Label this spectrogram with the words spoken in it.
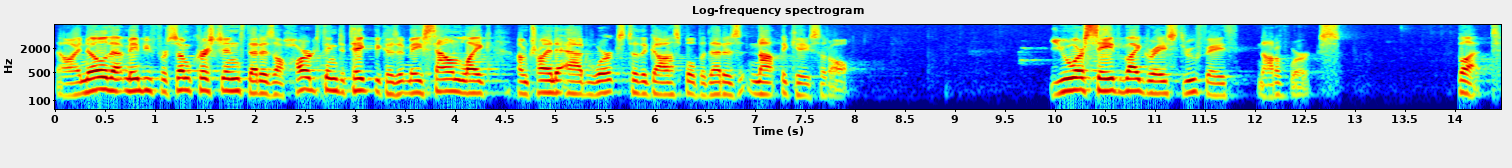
Now, I know that maybe for some Christians that is a hard thing to take because it may sound like I'm trying to add works to the gospel, but that is not the case at all. You are saved by grace through faith, not of works. But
